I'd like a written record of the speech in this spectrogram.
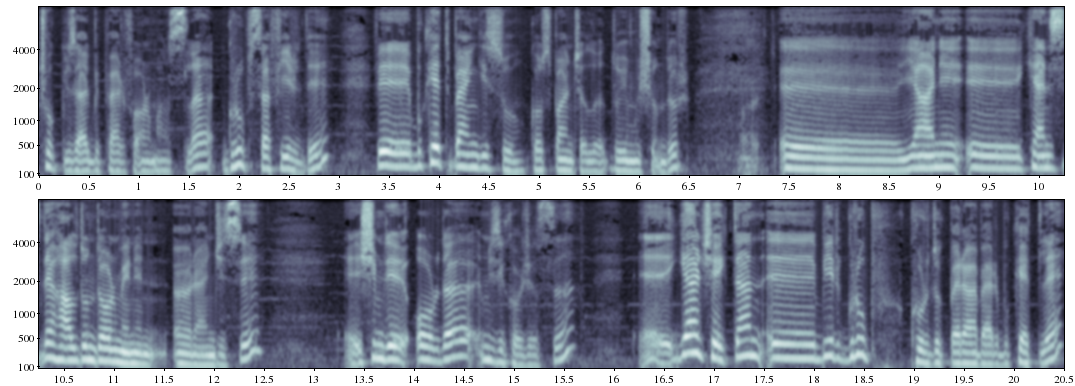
çok güzel bir performansla Grup Safir'di ve Buket Bengisu Kospançalı duymuşundur. Evet. Ee, yani e, kendisi de Haldun Dorme'nin öğrencisi. E, şimdi orada müzik hocası. E, gerçekten e, bir grup kurduk beraber Buket'le.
